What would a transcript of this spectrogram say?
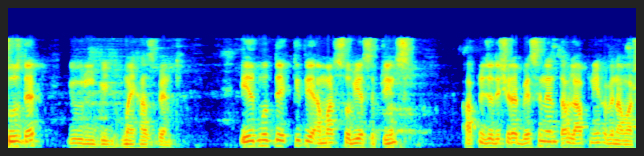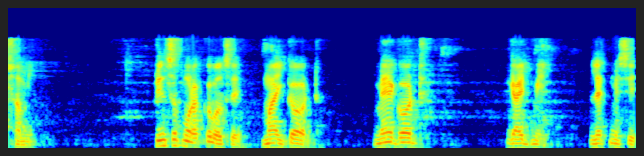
choose that you will be my husband এর মধ্যে একটিতে আমার ছবি আছে প্রিন্স আপনি যদি সেটা বেছে নেন, তাহলে আপনি হবেন আমার স্বামী। প্রিন্স অফ মোরাক্কো বলছে my god may god guide me let me see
